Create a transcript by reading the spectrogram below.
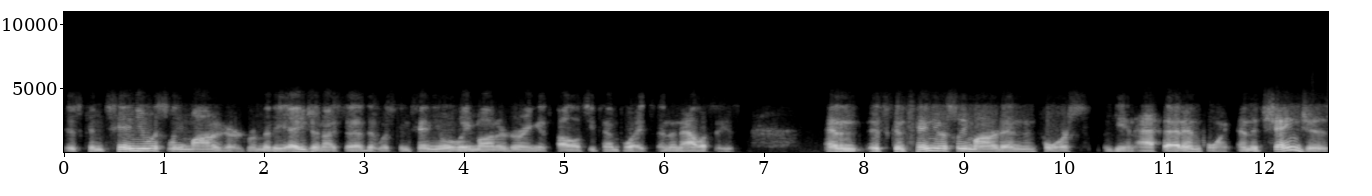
is continuously monitored. Remember the agent I said that was continually monitoring its policy templates and analyses. And it's continuously monitored and enforced, again, at that endpoint. And the changes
